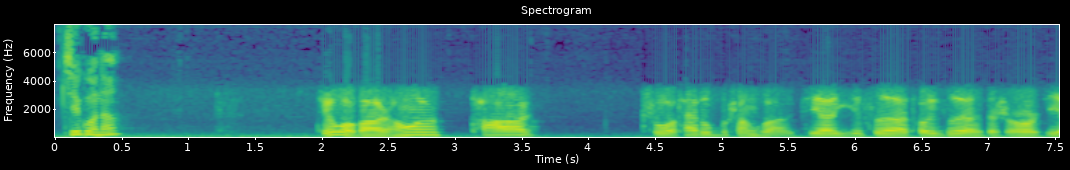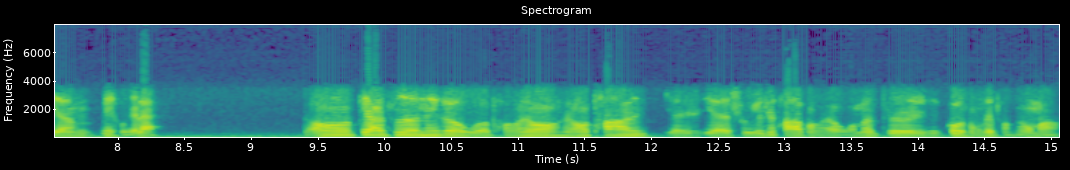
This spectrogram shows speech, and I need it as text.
结果呢？结果吧，然后他说我态度不诚恳，接一次头一次的时候接没回来。然后第二次那个我朋友，然后他也也属于是他朋友，我们是共同的朋友嘛。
